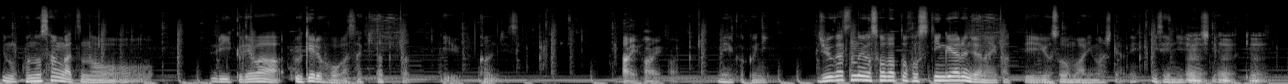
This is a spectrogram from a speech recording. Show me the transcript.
でもこの3月のリークでは受ける方が先だったっていう感じです。はいはいはい。明確に。10月の予想だとホスティングやるんじゃないかっていう予想もありましたよね。うん2021年の時は。うん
